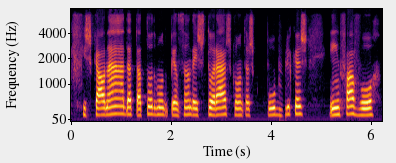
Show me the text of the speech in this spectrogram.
fiscal nada, está todo mundo pensando em estourar as contas públicas em favor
